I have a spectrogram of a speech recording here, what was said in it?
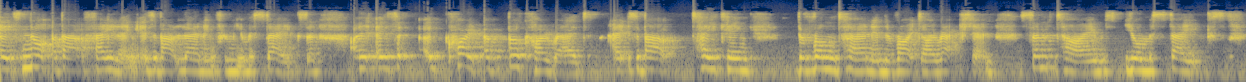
it's not about failing it's about learning from your mistakes. And I, it's a, quote a book i read it's about taking the wrong turn in the right direction. Sometimes your mistakes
